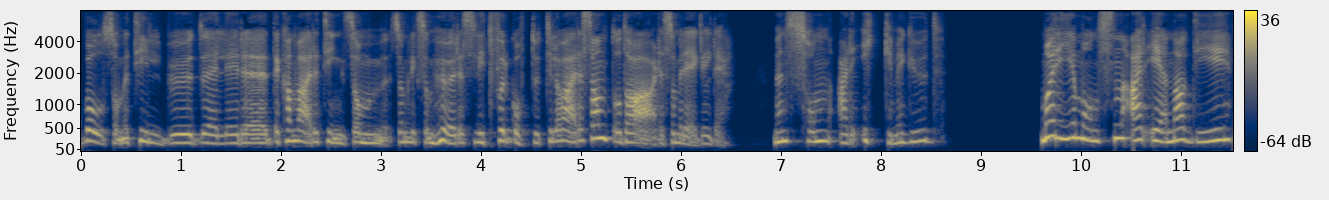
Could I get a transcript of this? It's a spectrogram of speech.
voldsomme tilbud, eller eh, det kan være ting som, som liksom høres litt for godt ut til å være sant, og da er det som regel det. Men sånn er det ikke med Gud. Marie Monsen er en av de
